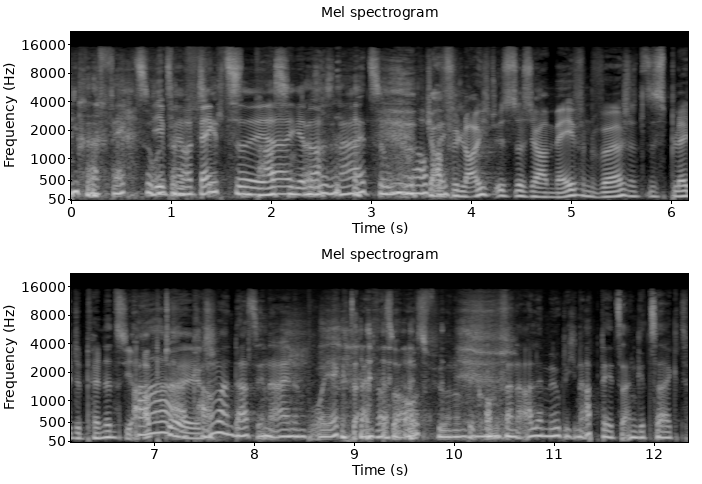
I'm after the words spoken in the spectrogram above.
wie perfekt so Wie unsere perfekt, Notizen ja, passen. genau. Das ist nahezu unglaublich. Ja, vielleicht ist das ja Maven Version Display Dependency ah, Update. kann man das in einem Projekt einfach so ausführen und bekommt dann alle möglichen Updates angezeigt.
